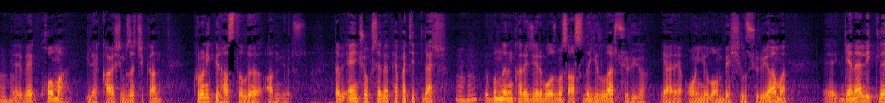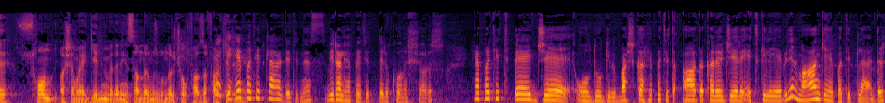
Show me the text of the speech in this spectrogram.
e, ve koma ile karşımıza çıkan kronik bir hastalığı anlıyoruz. Tabii en çok sebep hepatitler ve bunların karaciğeri bozması aslında yıllar sürüyor. Yani 10 yıl, 15 yıl sürüyor ama e, genellikle son aşamaya gelinmeden insanlarımız bunları çok fazla fark Peki edemiyor. hepatitler dediniz. Viral hepatitleri konuşuyoruz. Hepatit B, C olduğu gibi başka hepatit A da karaciğeri etkileyebilir mi? Hangi hepatitlerdir?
